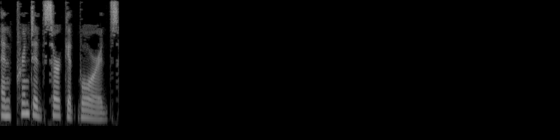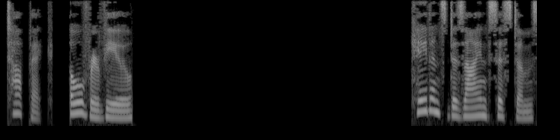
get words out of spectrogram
and printed circuit boards. Overview Cadence Design Systems,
